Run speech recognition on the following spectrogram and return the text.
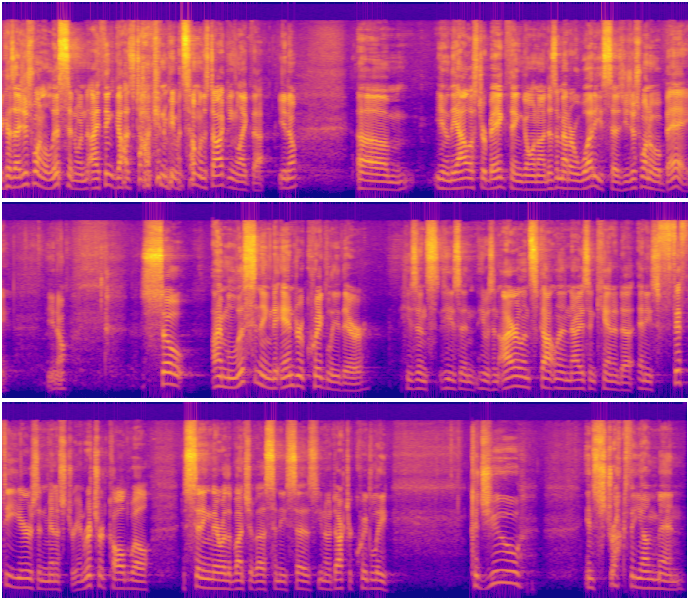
because I just want to listen when I think God's talking to me when someone's talking like that, you know? Um, you know, the Alistair Begg thing going on. Doesn't matter what he says, you just want to obey, you know? So I'm listening to Andrew Quigley there. He's in, he's in, he was in Ireland, Scotland, and now he's in Canada, and he's 50 years in ministry. And Richard Caldwell is sitting there with a bunch of us, and he says, You know, Dr. Quigley, could you instruct the young men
